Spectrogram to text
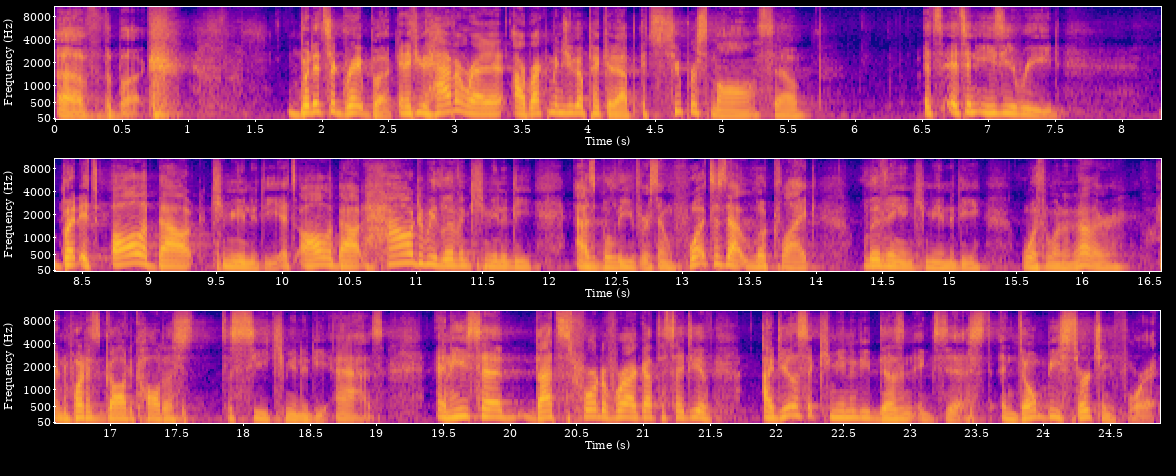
of the book. But it's a great book. And if you haven't read it, I recommend you go pick it up. It's super small, so it's, it's an easy read. But it's all about community. It's all about how do we live in community as believers, and what does that look like living in community with one another, and what has God called us to see community as? And he said that's sort of where I got this idea of idealistic community doesn't exist, and don't be searching for it.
